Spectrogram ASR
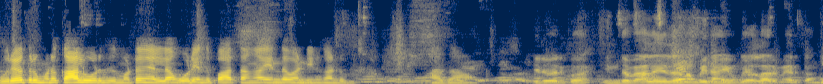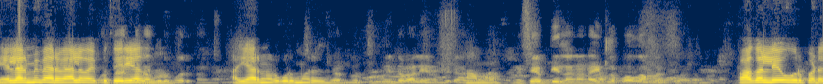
ஒரே ஒருத்தருக்கு மட்டும் கால் உடைஞ்சது மட்டும் எல்லாம் ஓடி வந்து பார்த்தாங்க எந்த வண்டின்னு கண்டுபிடிச்சாங்க அதுதான் இது வரைக்கும் இந்த வேலையில நம்பிதான் இவங்க எல்லாருமே இருக்காங்க. எல்லாருமே வேற வேலை வாய்ப்பு தெரியாது குடும்பம் இருக்காங்க. இரநூறு குடும்பம் இருக்குது. இரநூறு குடும்பம் இந்த வேலையை ஆமா. இருக்காங்க சேஃப்டி இல்லைன்னா நைட்ல போகாம இருக்கலாம். பகல்லே ஊருப்பட்ட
